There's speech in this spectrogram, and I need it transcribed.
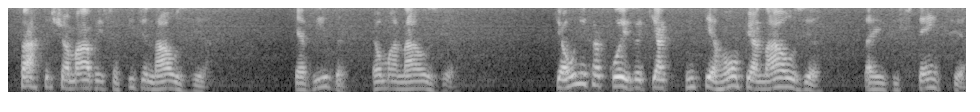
Sartre chamava isso aqui de náusea. Que a vida é uma náusea. Que a única coisa que interrompe a náusea da existência,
